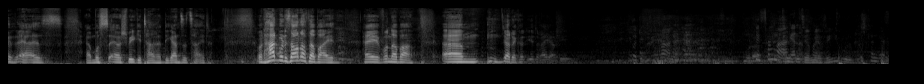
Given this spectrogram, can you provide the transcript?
er, ist, er, muss, er spielt Gitarre die ganze Zeit. Und Hartmut ist auch noch dabei. Hey, wunderbar. Ähm, ja, dann könnt ihr drei ja beten. Gut, fangen wir an. Wir fangen mal an. Gerne. Ich kann gerne.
